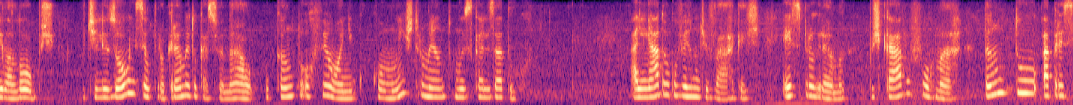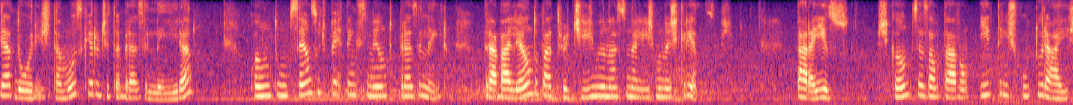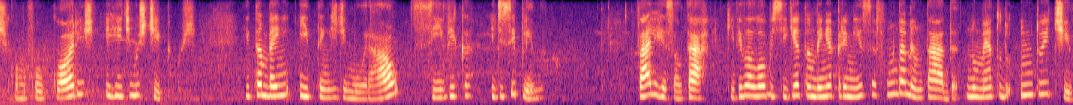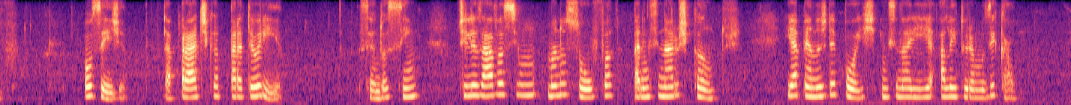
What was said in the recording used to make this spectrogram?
Villa-Lobos utilizou em seu programa educacional o canto orfeônico como instrumento musicalizador. Alinhado ao governo de Vargas, esse programa buscava formar tanto apreciadores da música erudita brasileira quanto um senso de pertencimento brasileiro, trabalhando o patriotismo e o nacionalismo nas crianças. Para isso, os cantos exaltavam itens culturais, como folclores e ritmos típicos, e também itens de moral, cívica e disciplina. Vale ressaltar que Vila Lobos seguia também a premissa fundamentada no método intuitivo, ou seja, da prática para a teoria. Sendo assim, utilizava-se um manossolfa para ensinar os cantos, e apenas depois ensinaria a leitura musical.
